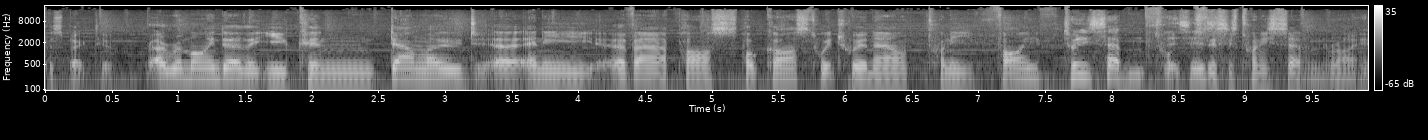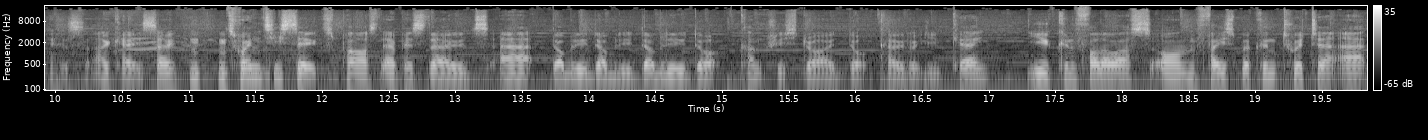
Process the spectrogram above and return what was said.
perspective. A reminder that you can download uh, any of our past podcasts, which we're now 25. 27th, this is. This is 27, right? Yes. Okay, so 26 past episodes at www.countrystride.co.uk. You can follow us on Facebook and Twitter at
